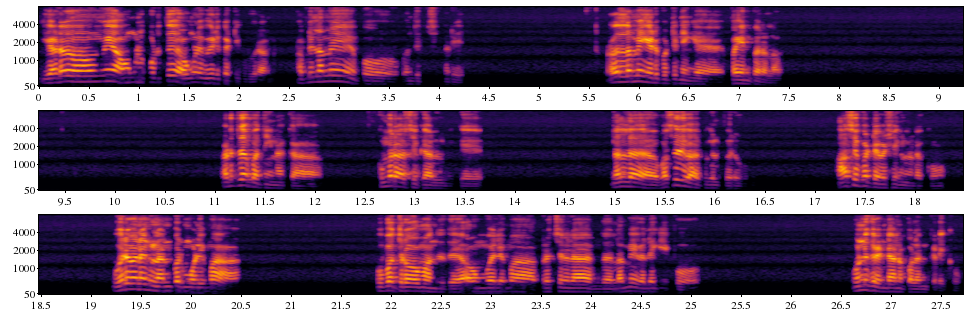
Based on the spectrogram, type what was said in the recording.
இடமே அவங்களுக்கு கொடுத்து அவங்களும் வீடு கட்டி கொடுக்குறாங்க. அப்படி எல்லாமே இப்போது வந்துடுச்சு நிறைய. அதெல்லாமே ஈடுபட்டு நீங்கள் பயன்பெறலாம். அடுத்ததாக பார்த்தீங்கன்னாக்கா கும்பராசிக்காரர்களுக்கு நல்ல வசதி வாய்ப்புகள் பெருகும் ஆசைப்பட்ட விஷயங்கள் நடக்கும். உறவினர்கள் நண்பர் மூலியமா உபத்திரவம் வந்தது அவங்க மூலியமா பிரச்சனைலாம் இருந்தது. எல்லாமே விலகி இப்போ ஒண்ணுக்கு ரெண்டான பலன் கிடைக்கும்.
